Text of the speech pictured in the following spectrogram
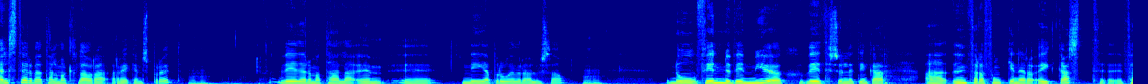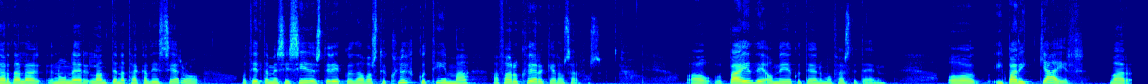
Helst eru við að tala um að klára Reykjanesbröð. Uh mhm. -huh. Við erum að tala um uh, nýja brú yfir Ölfusá. -huh. Nú finnum við mjög við sunnleitingar að umferðarþungin er að aukast, ferðalag, núna er landin að taka við sér og, og til dæmis í síðustu viku þá varstu klukkutíma að fara og hver að gera á Sælfoss. Á, bæði á miðugudeginum og föstudeginum og í bara í gær var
